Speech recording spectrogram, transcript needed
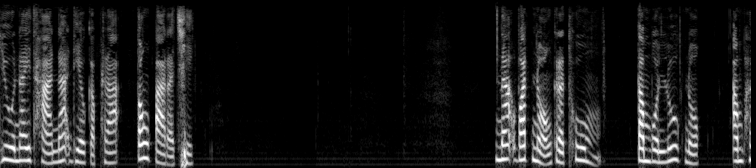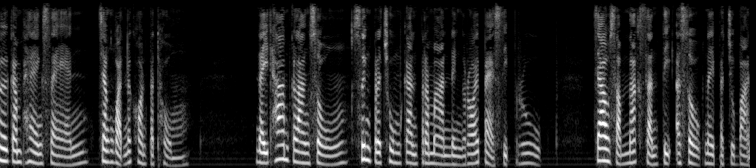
อยู่ในฐานะเดียวกับพระต้องปาราชิก ณ วัดหนองกระทุ่ม ตำบลลูกนก อำเภอกำแพงแสน จังหวัดนครปฐม ในท่ามกลางสงฆ์ซึ่งประชุมกันประมาณ 180 รูป เจ้าสำนักสันติอโศกในปัจจุบัน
